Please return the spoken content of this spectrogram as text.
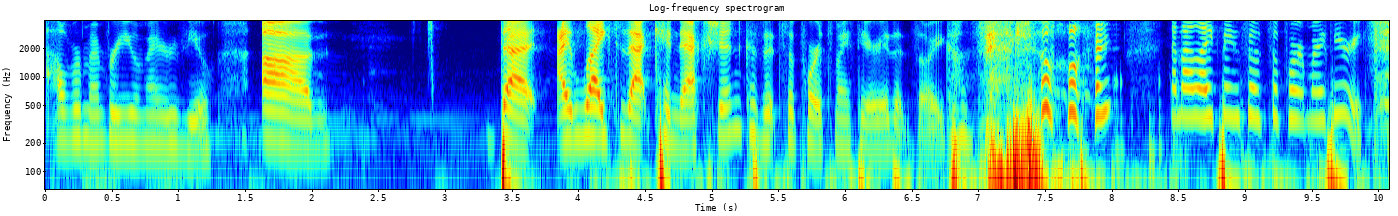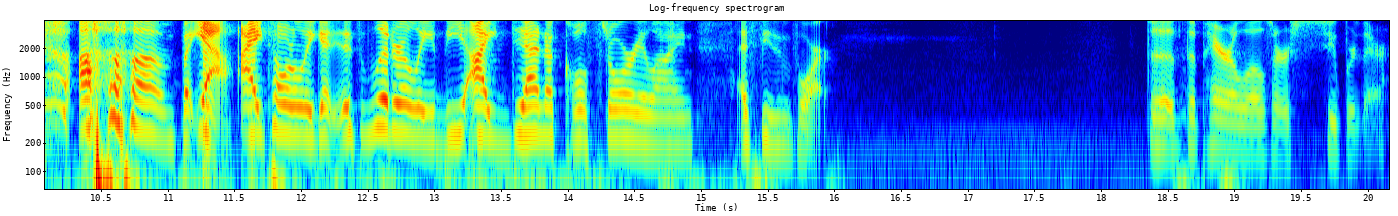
I'll remember you in my review. Um, that I liked that connection because it supports my theory that Zoe comes back to life, and I like things that support my theory. Um, but yeah, I totally get. It's literally the identical storyline as season four. the the parallels are super there.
